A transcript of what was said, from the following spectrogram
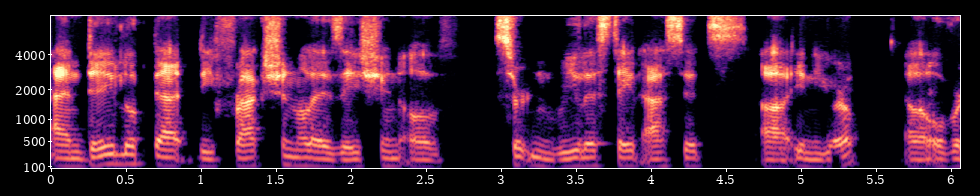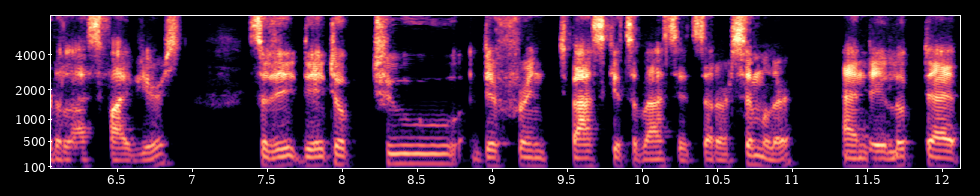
And they looked at the fractionalization of certain real estate assets uh, in Europe uh, over the last five years. So they, they took two different baskets of assets that are similar and they looked at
